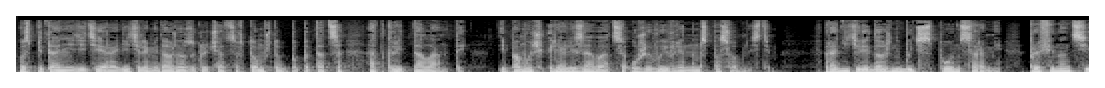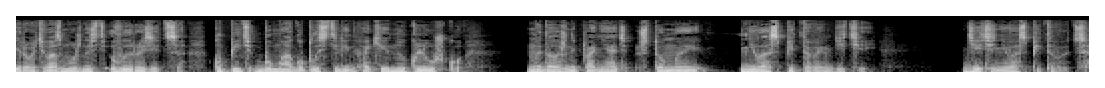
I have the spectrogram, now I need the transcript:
Воспитание детей родителями должно заключаться в том, чтобы попытаться открыть таланты и помочь реализоваться уже выявленным способностям. Родители должны быть спонсорами, профинансировать возможность выразиться, купить бумагу, пластилин, хоккейную клюшку. Мы должны понять, что мы не воспитываем детей. Дети не воспитываются.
